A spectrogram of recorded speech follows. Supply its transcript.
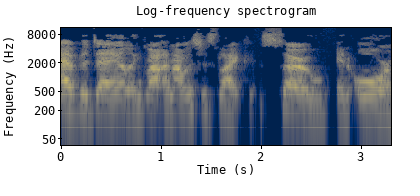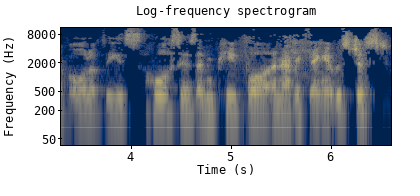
Everdale and Gla- and I was just like so in awe of all of these horses and people and everything. It was just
